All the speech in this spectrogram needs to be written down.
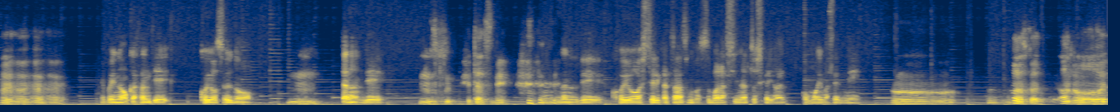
はいはいはいはい。やっぱり農家さんって雇用するのうん。下手なんで、うん、下手ですね。うんなので雇用してる方はもう素晴らしいなとしか言わ思いませんね。うーん。うんそうなんですか。あの、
